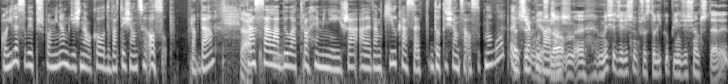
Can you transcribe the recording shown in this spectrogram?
o ile sobie przypominam, gdzieś na około 2000 osób prawda? Tak. Ta sala była trochę mniejsza, ale tam kilkaset do tysiąca osób mogło być, znaczy, jak wiesz, no, uważasz? No, my siedzieliśmy przy stoliku 54,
